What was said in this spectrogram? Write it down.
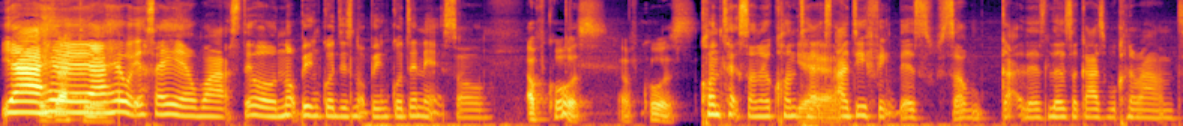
yeah, I hear, I hear what you're saying, but still, not being good is not being good in it. So Of course, of course. context or no context, Yeah. I do think there's some there's loads of guys walking around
